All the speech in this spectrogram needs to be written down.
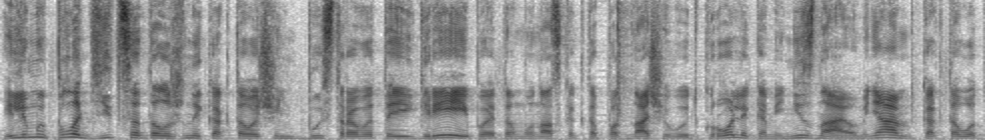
Или мы плодиться должны как-то очень быстро в этой игре, и поэтому нас как-то подначивают кроликами. Не знаю, у меня как-то вот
